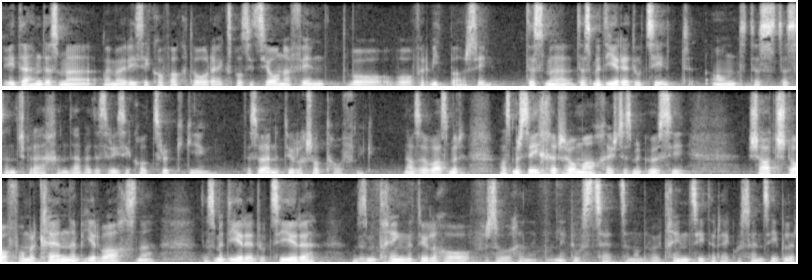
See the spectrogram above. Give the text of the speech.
Indem, dass man, wenn man Risikofaktoren, Expositionen findet, die, die vermeidbar sind, dass man, dass man die reduziert und dass, dass entsprechend eben das Risiko zurückging. Das wäre natürlich schon die Hoffnung. Also was wir, was wir sicher schon machen, ist, dass wir gewisse Schadstoffe, die wir kennen bei Erwachsenen, dass wir die reduzieren und dass wir die Kinder natürlich auch versuchen, nicht, auszusetzen. Und weil die Kinder sind in der Regel sensibler.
